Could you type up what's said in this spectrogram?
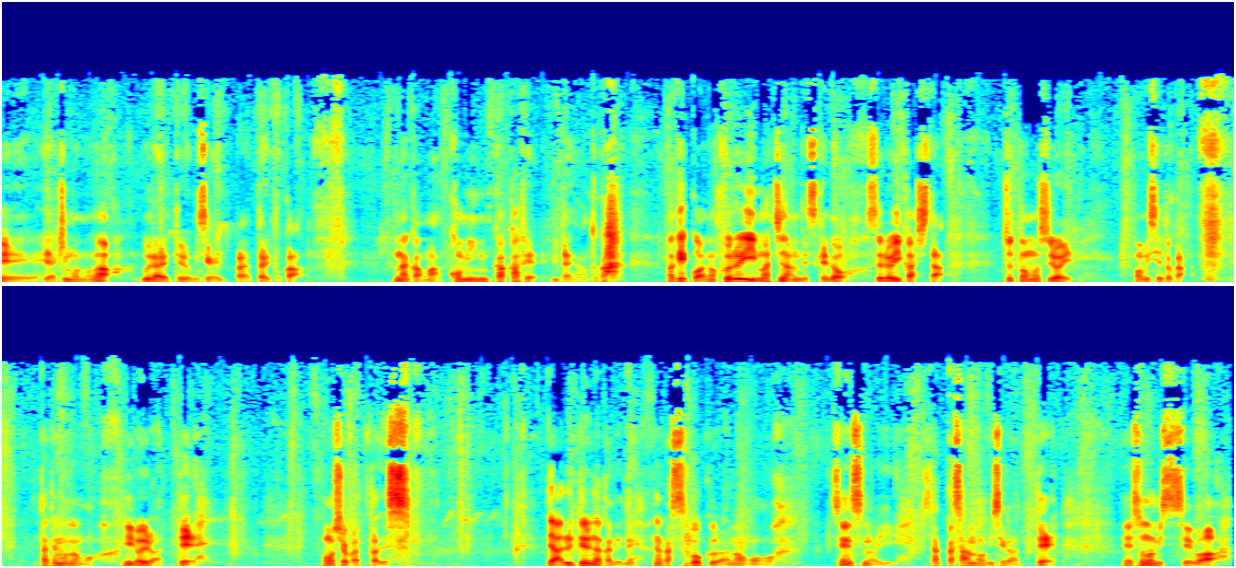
えー、焼き物が売られてるお店がいっぱいあったりとか。なんかまあ古民家カフェみたいなのとか、まあ、結構あの古い街なんですけどそれを生かしたちょっと面白いお店とか建物もいろいろあって面白かったです。で歩いてる中でねなんかすごくあのセンスのいい作家さんのお店があって、えその店は、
